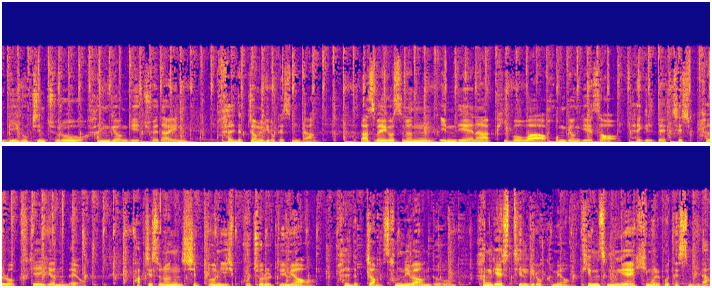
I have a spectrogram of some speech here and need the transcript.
미국 진출 후 한 경기 최다인 8득점을 기록했습니다. 라스베이거스는 인디애나 피버와 홈 경기에서 101대 78로 크게 이겼는데요. 박지수는 10분 29초를 뛰며 8득점 3리바운드 1개 스틸 기록하며 팀 승리에 힘을 보탰습니다.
